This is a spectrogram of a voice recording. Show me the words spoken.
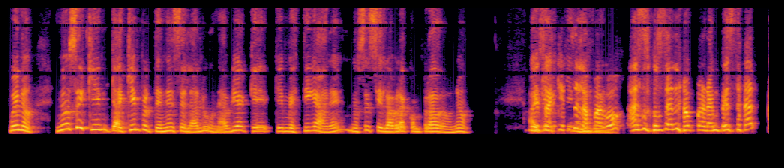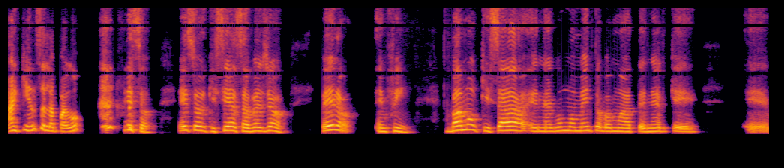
Bueno, no sé quién, a quién pertenece la luna, habría que, investigar, ¿eh? No sé si lo habrá comprado o no. Pues a quién se la pagó, a Susana, para empezar, ¿a quién se la pagó? Eso, eso quisiera saber yo. Pero, en fin, vamos, quizá en algún momento vamos a tener que... Eh,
